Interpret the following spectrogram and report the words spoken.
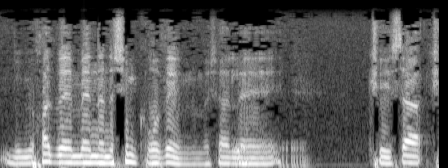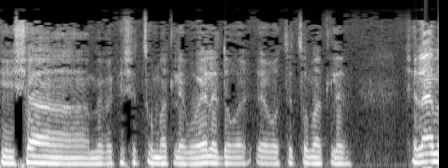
במיוחד בין אנשים קרובים, למשל, אה, כשאישה, כשאישה מבקשת תשומת לב, או ילד רוצה תשומת לב. השאלה אם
